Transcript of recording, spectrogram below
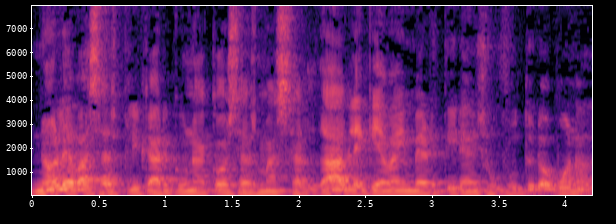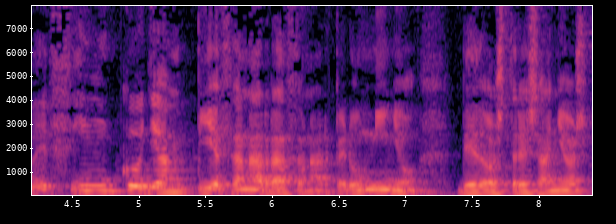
no le vas a explicar que una cosa es más saludable, que va a invertir en su futuro. Bueno, de 5 ya empiezan a razonar, pero un niño de 2, 3 años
